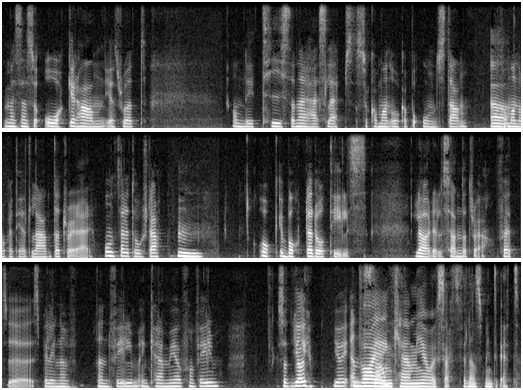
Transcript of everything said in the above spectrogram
Men sen så åker han, jag tror att om det är tisdag när det här släpps så kommer han åka på onsdagen. Kommer ja. han åka till Atlanta tror jag det är. Onsdag eller torsdag. Mm. Och är borta då tills lördag eller söndag tror jag. För att eh, spela in en, en film, en cameo från film. Så att jag, jag är ensam. Vad är en cameo exakt för den som inte vet?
